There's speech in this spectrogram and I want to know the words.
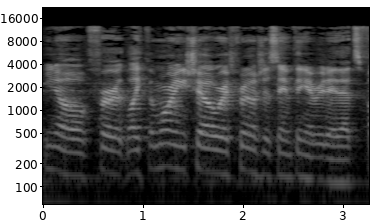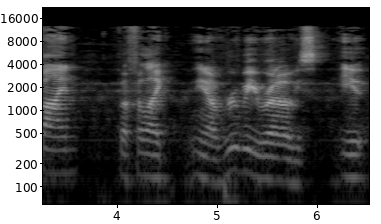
You know, for like the morning show where it's pretty much the same thing every day, that's fine. But for like you know Ruby Rogues, you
